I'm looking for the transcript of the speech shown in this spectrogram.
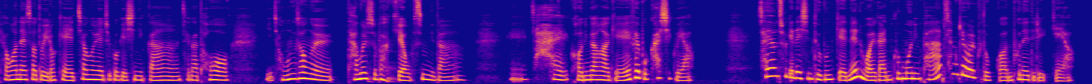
병원에서도 이렇게 애청을 해주고 계시니까 제가 더 이 정성을 담을 수밖에 없습니다. 예, 잘 건강하게 회복하시고요. 사연 소개되신 두 분께는 월간 굿모닝 팝 3개월 구독권 보내드릴게요.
